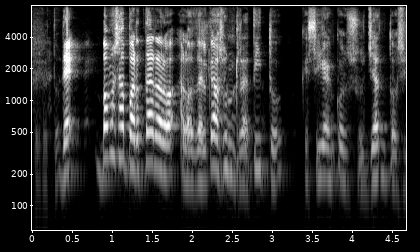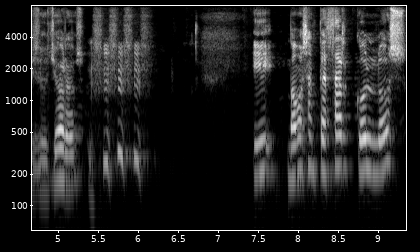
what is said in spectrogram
Perfecto. De- vamos a apartar a, lo- a los del caos un ratito, que sigan con sus llantos y sus lloros. y vamos a empezar con los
